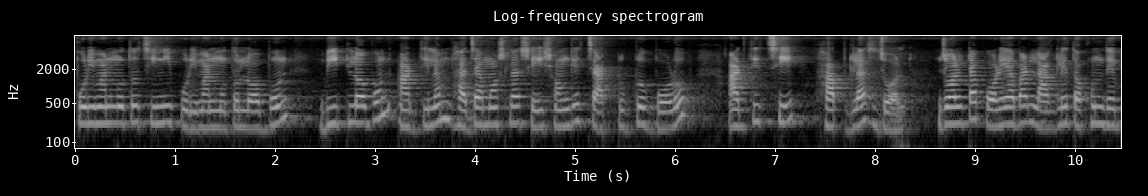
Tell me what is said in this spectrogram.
পরিমাণ মতো চিনি, পরিমাণ মতো লবণ, বিট লবণ, আর দিলাম ভাজা মশলা, সেই সঙ্গে চার টুকরো বরফ, আর দিচ্ছি হাফ গ্লাস জল। জলটা পরে আবার লাগলে তখন দেব,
